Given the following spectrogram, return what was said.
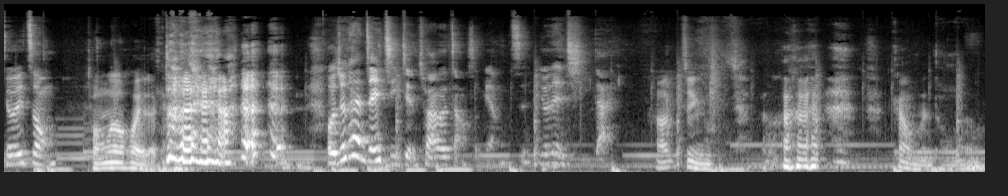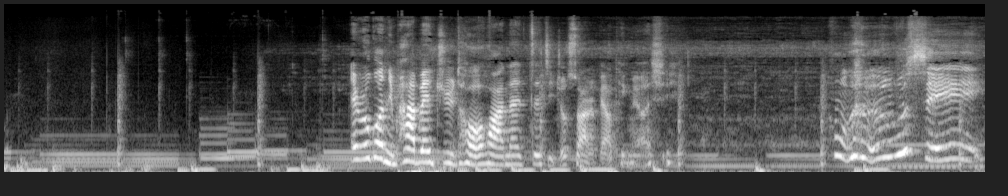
有一种同乐会的感觉。对啊，我就看这一集剪出来会长什么样子，有点期待。好紧张，看我们同乐会。哎、如果你怕被剧透的话，那这集就算了，不要听，没关系。我真的不行。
